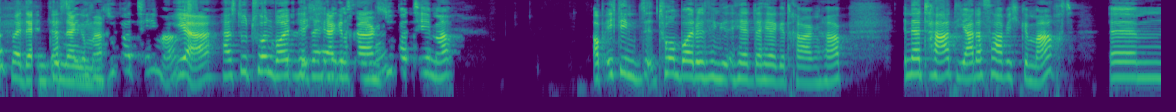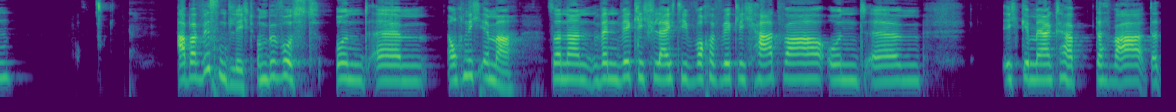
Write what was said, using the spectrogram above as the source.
das bei deinen das Kindern gemacht? Ein super Thema. Ja, hast du Turnbeutel hinterhergetragen? super Thema. Ob ich den Turnbeutel hinterhergetragen habe? In der Tat, ja, das habe ich gemacht. Ähm, aber wissentlich und bewusst und ähm, auch nicht immer, sondern wenn wirklich vielleicht die Woche wirklich hart war und ähm, ich gemerkt habe, das war, das,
